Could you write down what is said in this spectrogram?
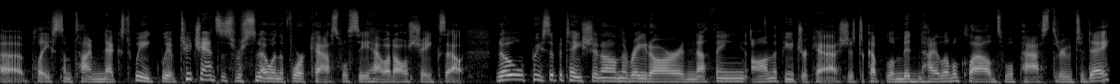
uh, place sometime next week. We have two chances for snow in the forecast. We'll see how it all shakes out. No precipitation on the radar and nothing on the futurecast. Just a couple of mid and high level clouds will pass through today.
